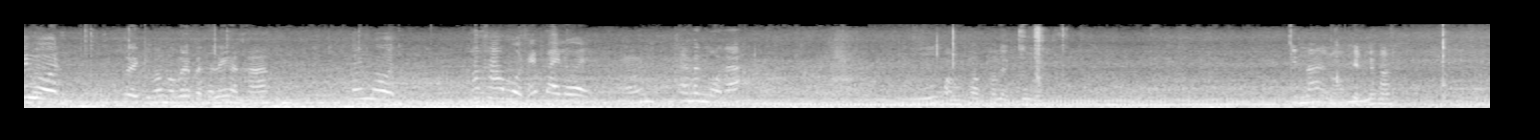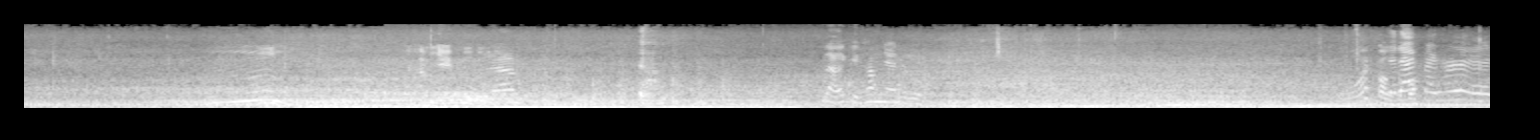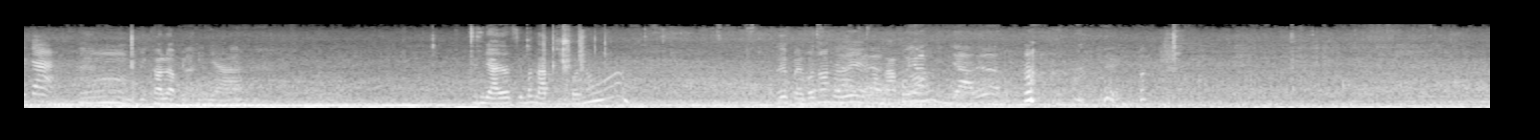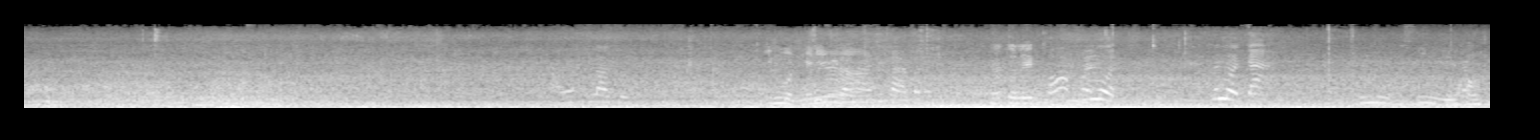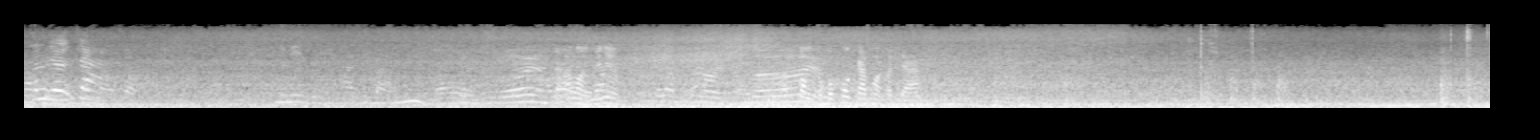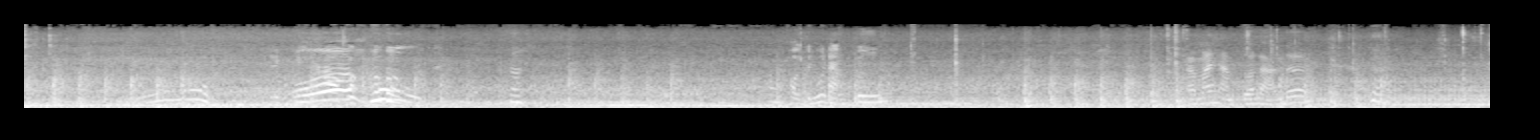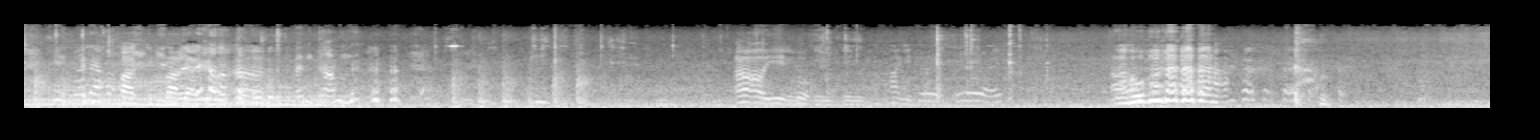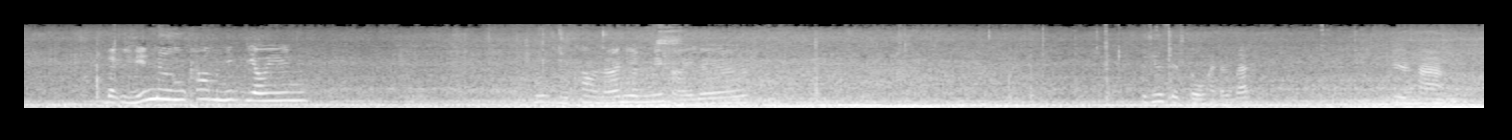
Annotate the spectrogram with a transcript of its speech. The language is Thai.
ไม่หมดเพื่อคิดว่ามันไม่ได้ไปทะเลค่ะคะไม่หมด ถ้าข้าวหมดได้ไปเลยอ๋อให้มันหมดนะอืมของชอบเขาเลยกุ้งกินได้เหรอเผ็ดไหมคะอืมแต่ข้าวใหญ่ปูแล้วหลังก็กินข้ามแย่แต่ลูกโอ้ยกล่องจะกระได้บอกไปทะเลจ้ะอื มกินข้าวแล้วไปกินยา กินยาแล้วสิบ่รับอีกบ่เนาะเอ้ยไปบ่เนอนทะเลรับเขาย่างกินยาเลยล่าสุดกินหมดไหมเนี่ยที่ตาตอนนี้แล้วตัวเล็กชอบเลมัยนหมด มันหมดจ้ะอืมอืมของชอบมันเยอะจ้ะนี่นี่คือมาที่บ้าน เอ้ย จะอ ร่อยไหมเนี่ยอร่อยเลกล่องยกับพวกการหอดปัญญาโอ้ขอจะพูดดังปึ้งอาไม่หามตัวหลานเด้อกินมาแล้วปลากินปลาแล้วอยู่เออเป็นคำนะ เอาเอาอีกลูกกินกินข้าวอีกไม่ไม่ไหวเอาแบ่งอีกนิดนึงข้าวมันนิดเดียวเองลูกกินข้าวนะเนี่ยนไม่หายนะไปเที่ยวเจ็ดโตหาจังได้ยี่ห้าห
